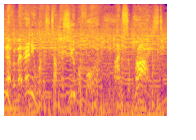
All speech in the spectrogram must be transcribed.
Never met anyone as tough as you before. I'm surprised.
